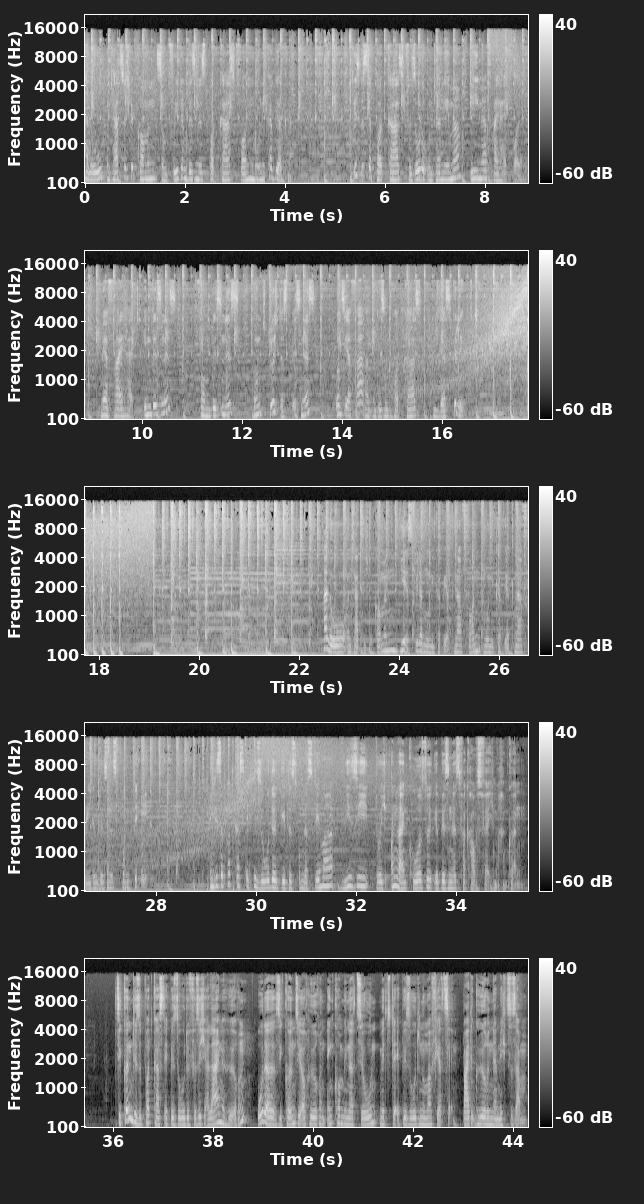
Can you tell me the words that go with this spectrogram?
Hallo und herzlich willkommen zum Freedom Business Podcast von Monika Birkner. Dies ist der Podcast für Solounternehmer, die mehr Freiheit wollen. Mehr Freiheit im Business, vom Business und durch das Business. Und Sie erfahren in diesem Podcast, wie das gelingt. Hallo und herzlich willkommen. Hier ist wieder Monika Birkner von monikabirknerfreedombusiness.de. In dieser Podcast-Episode geht es um das Thema, wie Sie durch Online-Kurse Ihr Business verkaufsfähig machen können. Sie können diese Podcast-Episode für sich alleine hören oder Sie können sie auch hören in Kombination mit der Episode Nummer 14. Beide gehören nämlich zusammen.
